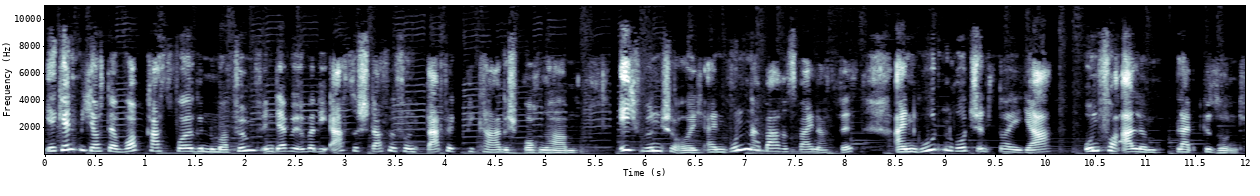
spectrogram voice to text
Ihr kennt mich aus der Warpcast-Folge Nummer 5, in der wir über die erste Staffel von Star Trek Picard gesprochen haben. Ich wünsche euch ein wunderbares Weihnachtsfest, einen guten Rutsch ins neue Jahr und vor allem bleibt gesund.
